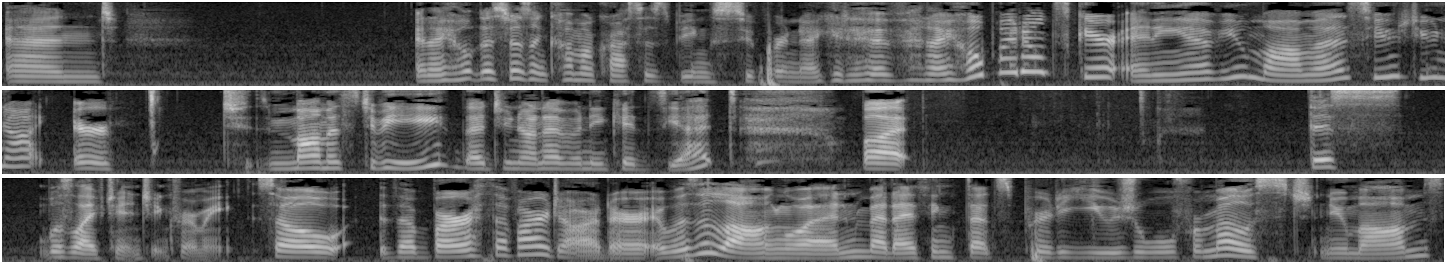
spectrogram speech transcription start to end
And and I hope this doesn't come across as being super negative. And I hope I don't scare any of you mamas who do not, or to, mamas to be that do not have any kids yet. But this was life changing for me. So, the birth of our daughter, it was a long one, but I think that's pretty usual for most new moms.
